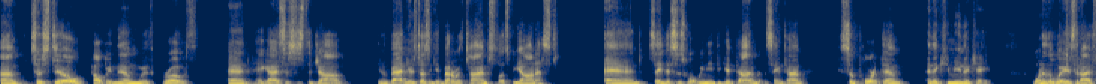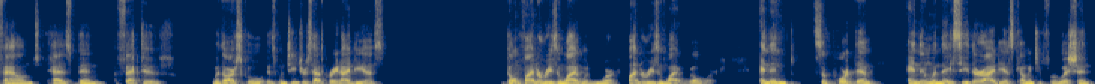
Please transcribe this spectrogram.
Um, so still helping them with growth and hey guys, this is the job. You know, bad news doesn't get better with time. So let's be honest and say this is what we need to get done. But at the same time, support them and then communicate. One of the ways that I've found has been effective with our school is when teachers have great ideas, don't find a reason why it wouldn't work. Find a reason why it will work. And then support them. And then when they see their ideas coming to fruition,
